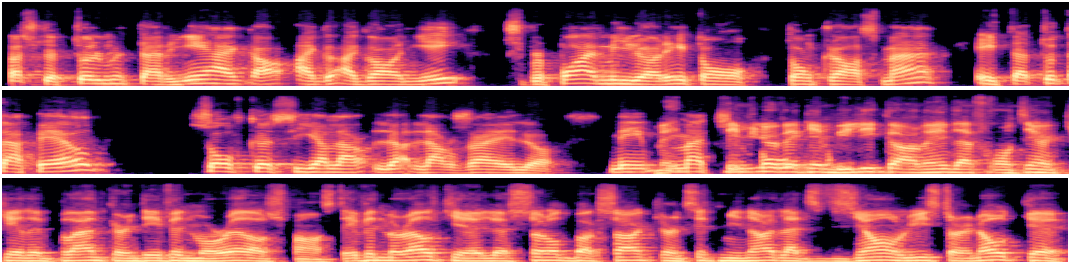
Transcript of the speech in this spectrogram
parce que tu n'as rien à, gagner. Tu peux pas améliorer ton, ton classement et tu as tout à perdre. Sauf que s'il y a l'argent est là. Mais, Mais c'est mieux avec Mbili quand même d'affronter un Caleb Plant qu'un David Morrell, je pense. David Morrell, qui est le seul autre boxeur qui a un titre mineur de la division, lui, c'est un autre que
